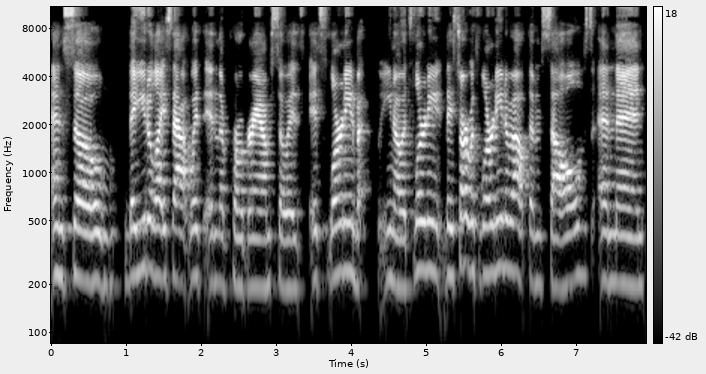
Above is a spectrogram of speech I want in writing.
And so they utilize that within the program. So it's it's learning about, you know, it's learning, they start with learning about themselves and then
